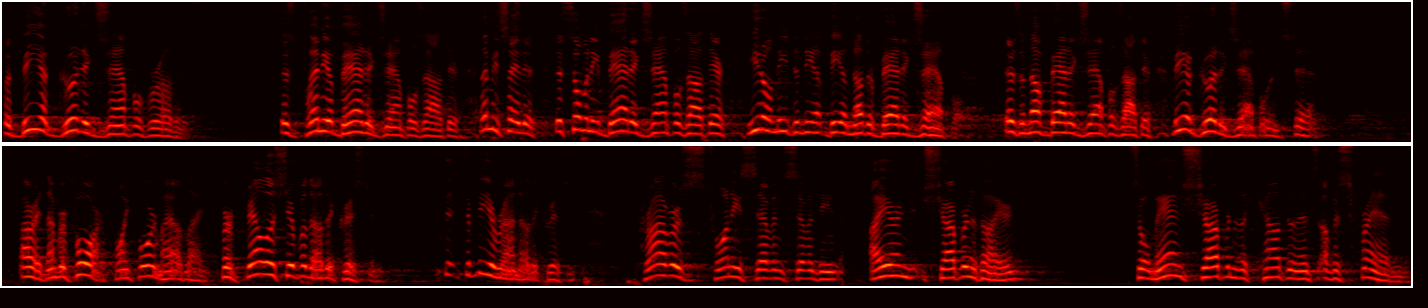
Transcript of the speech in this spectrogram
but be a good example for others. There's plenty of bad examples out there. Let me say this there's so many bad examples out there, you don't need to be another bad example. There's enough bad examples out there. Be a good example instead. All right, number four, point four in my outline for fellowship with other Christians, to, to be around other Christians. Proverbs 27 17, iron sharpeneth iron, so man sharpeneth the countenance of his friend.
